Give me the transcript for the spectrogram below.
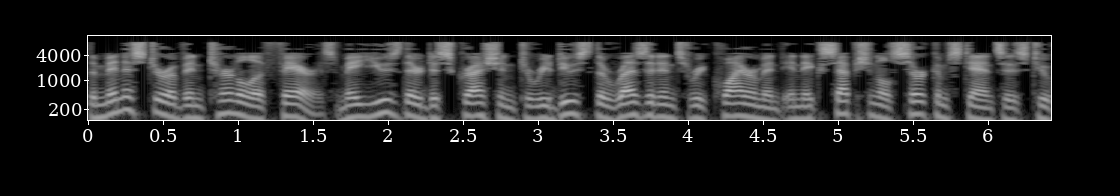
The Minister of Internal Affairs may use their discretion to reduce the residence requirement in exceptional circumstances to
